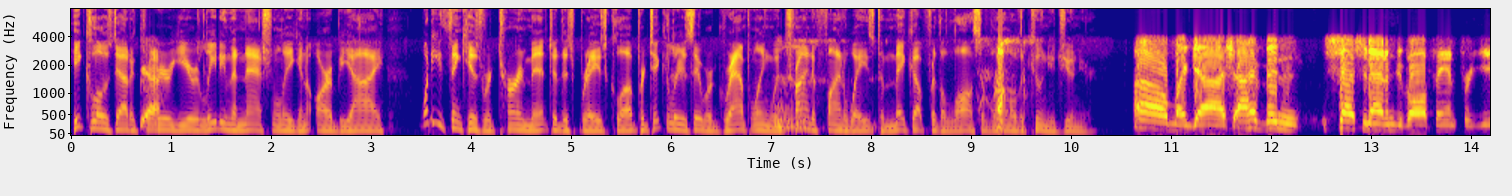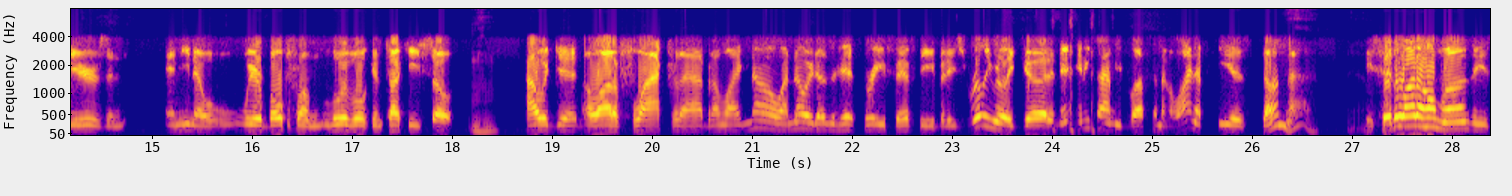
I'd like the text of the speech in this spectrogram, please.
He closed out a Yeah. career year leading the National League in RBI. What do you think his return meant to this Braves club, particularly as they were grappling with trying to find ways to make up for the loss of Ronald Acuna Jr.? Oh my gosh, I have been such an Adam Duvall fan for years, and and you know we were both from Louisville, Kentucky, so Mhm. I would get a lot of flack for that. But I'm like, no, I know he doesn't hit 350, but he's really really good. And anytime you've left him in a lineup, he has done that. Yeah. He's hit a lot of home runs. He's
